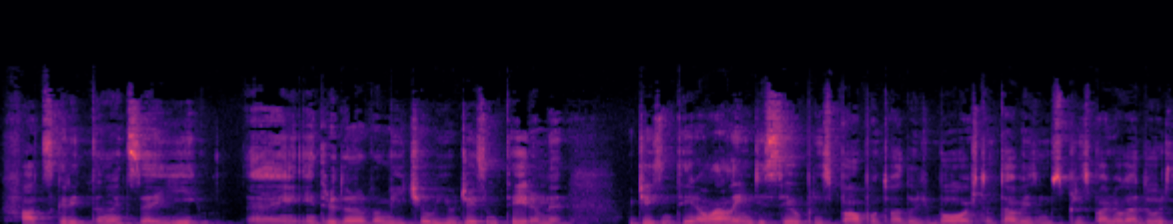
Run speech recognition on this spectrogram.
fatos gritantes aí é, entre o Donovan Mitchell e o Jason Tatum, né? O Jason Tatum, além de ser o principal pontuador de Boston, talvez um dos principais jogadores,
